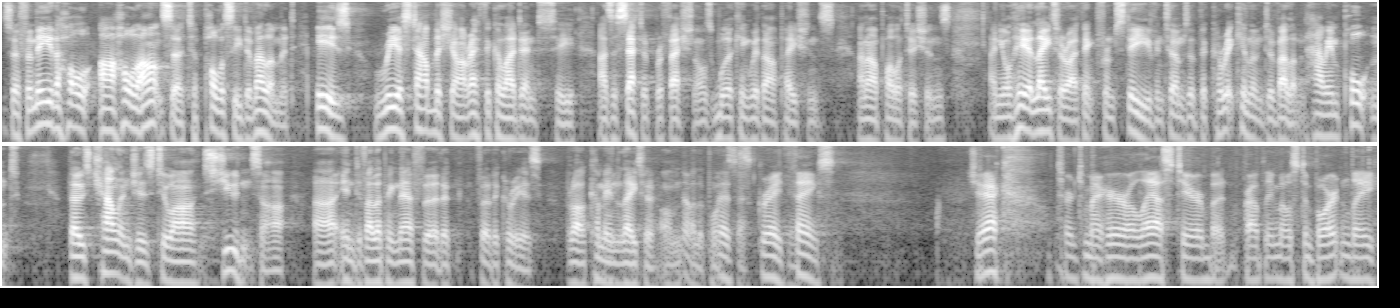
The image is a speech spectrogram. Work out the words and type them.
So for me, the whole, our whole answer to policy development is re-establish our ethical identity as a set of professionals working with our patients and our politicians. And you'll hear later, I think, from Steve in terms of the curriculum development, how important those challenges to our students are uh, in developing their further, further careers. But I'll come in later on no, other points. That's great, yeah. thanks. Jack, I'll turn to my hero last here, but probably most importantly,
